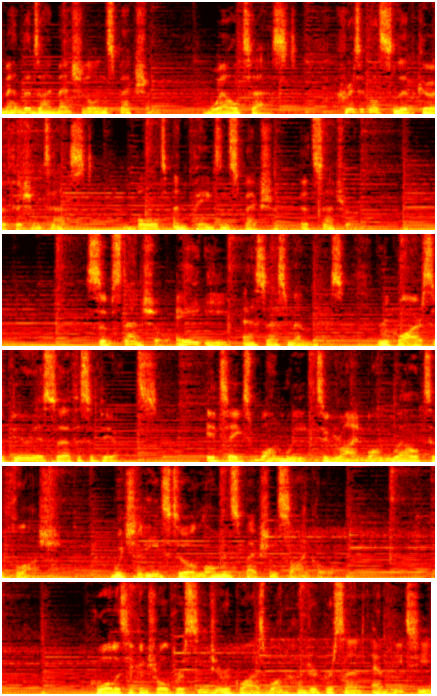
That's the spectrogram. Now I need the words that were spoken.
member dimensional inspection, weld test, critical slip coefficient test, bolt and paint inspection, etc. Substantial AESS members require superior surface appearance. It takes one week to grind one weld to flush, which leads to a long inspection cycle. Quality control procedure requires 100% MPT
